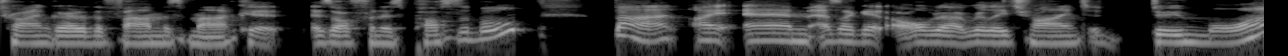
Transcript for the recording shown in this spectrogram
try and go to the farmer's market as often as possible. But I am, as I get older, really trying to do more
